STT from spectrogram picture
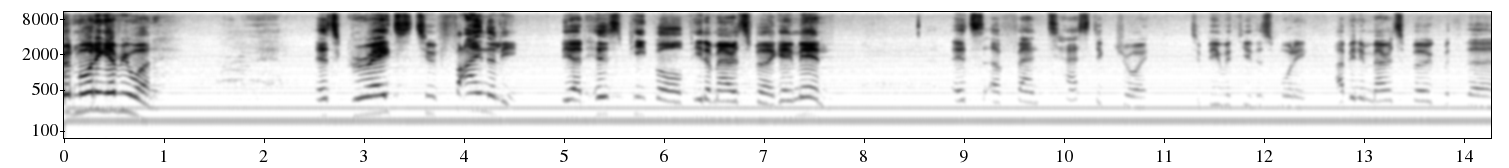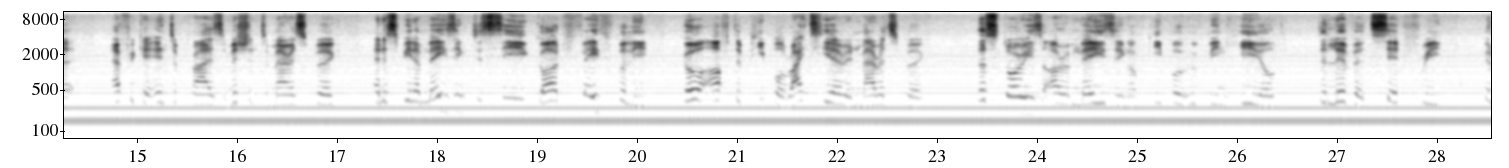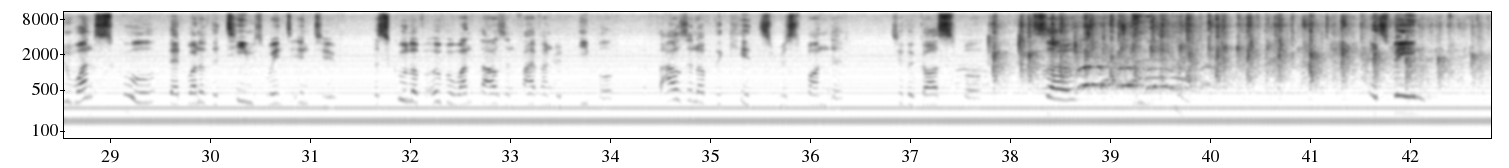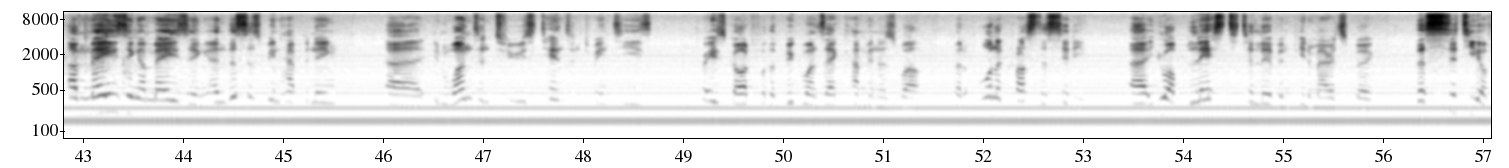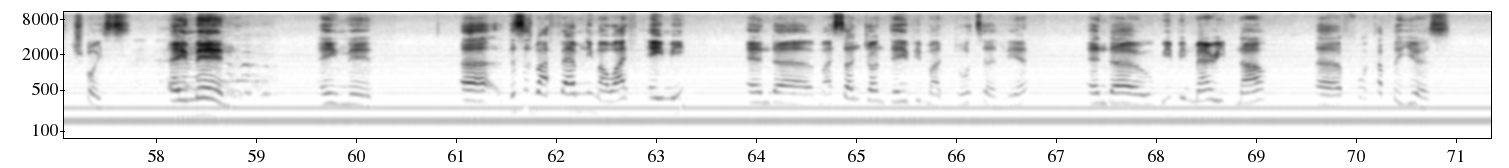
Good morning, everyone. It's great to finally be at His people, Pietermaritzburg. Amen. It's a fantastic joy to be with you this morning. I've been in Maritzburg with the Africa Enterprise Mission to Maritzburg, and it's been amazing to see God faithfully go after people right here in Maritzburg. The stories are amazing of people who've been healed, delivered, set free. In one school that one of the teams went into, a school of over 1,500 people, a thousand of the kids responded to the gospel. So it's been amazing, amazing. And this has been happening uh, in ones and twos, tens and twenties. Praise God for the big ones that come in as well. But all across the city, uh, you are blessed to live in Peter Pietermaritzburg, the city of choice. Amen. Amen. Uh, this is my family, my wife Amy, and uh, my son John David, my daughter Leah. And uh, we've been married now uh, for a couple of years.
